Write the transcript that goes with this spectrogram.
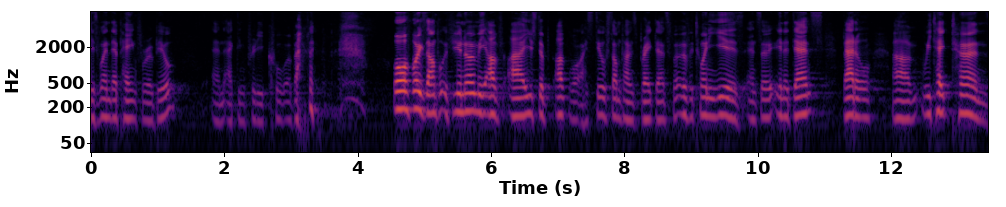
is when they're paying for a bill and acting pretty cool about it. or, for example, if you know me, I've, I used to, I've, well, I still sometimes break dance for over 20 years. And so in a dance battle, um, we take turns.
